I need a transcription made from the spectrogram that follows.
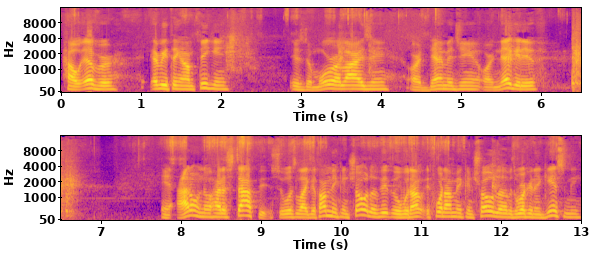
However everything i'm thinking is demoralizing or damaging or negative and I don't know how to stop it. So it's like if I'm in control of it, but what I'm, if what I'm in control of is working against me,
